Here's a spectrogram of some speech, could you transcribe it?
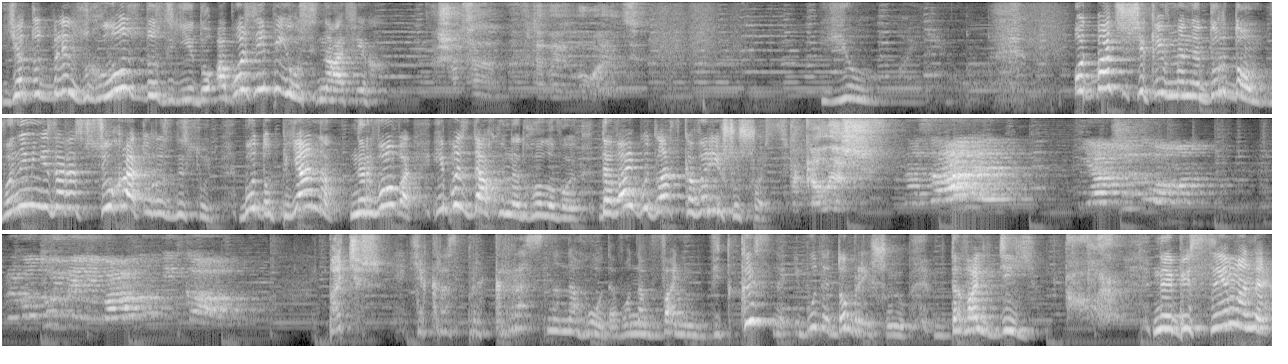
Я тут, блін, з глузду з'їду або зіб'юсь нафіг. Що це в тебе відбувається? Йо-моє. От бачиш, який в мене дурдом. Вони мені зараз всю хату рознесуть. Буду п'яна, нервова і без даху над головою. Давай, будь ласка, вирішу щось. Так але ж. Прекрасна нагода. Вона в ванні відкисне і буде добрішою. Давай дій. Не біси мене.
